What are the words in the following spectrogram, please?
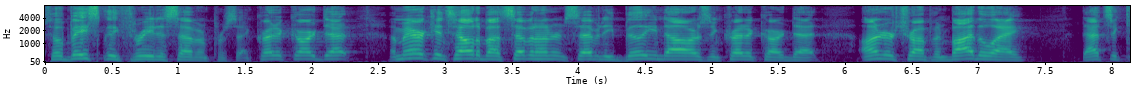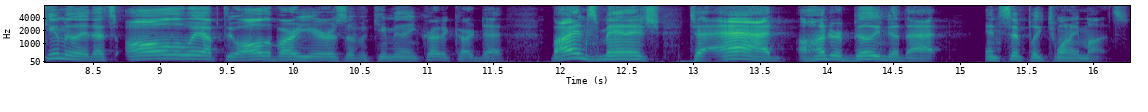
So basically 3 to 7%. Credit card debt, Americans held about $770 billion in credit card debt under Trump. And by the way, that's accumulated. That's all the way up through all of our years of accumulating credit card debt. Biden's managed to add 100 billion to that in simply 20 months.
